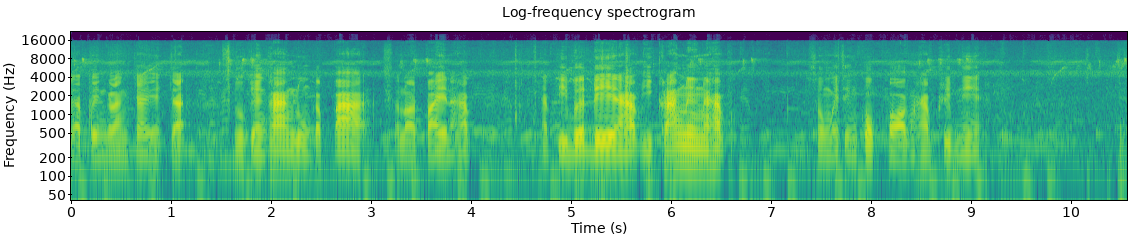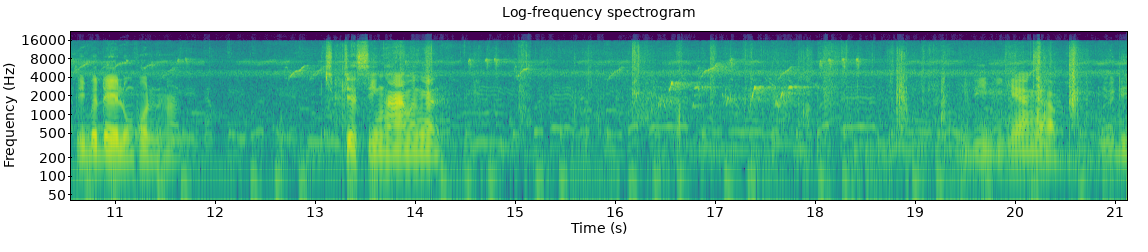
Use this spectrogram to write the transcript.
จะเป็นกำลังใจจะอยู่เคียงข้างลุงกับป้า ลอดไปนะครับแฮปปี้เบิร์ดเดย์นะครับ อีกครั้งหนึ่งนะครับ ส่งไปถึงกกกอกนะครับ คลิปนี้แฮปปี้เบิร์ดเดย์ลุงพลครับ 17 สิงหาเหมือนกันอยู่ดีมีแห้งนะครับ อยู่ดี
